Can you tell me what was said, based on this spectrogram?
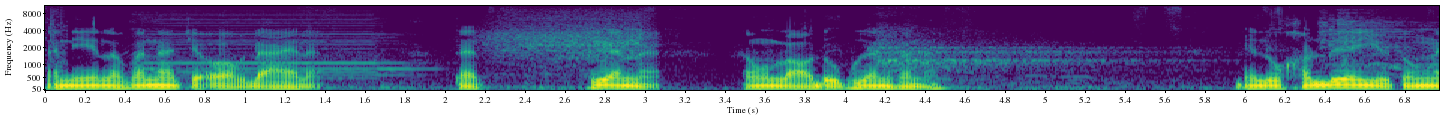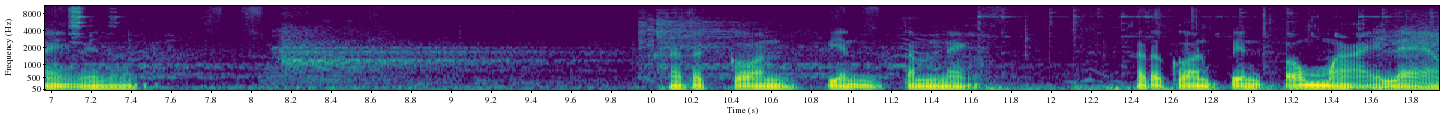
อันนี้เราก็น่าจะออกได้แหละ แต่เพื่อนอะต้องรอดูเพื่อนก่อนนะ ไม่รู้เขาเลื่อยอยู่ตรงไหนไม่รู้ฆาตกรเปลี่ยนตำแหน่งฆาตกรเปลี่ยนเป้าหมายแล้ว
